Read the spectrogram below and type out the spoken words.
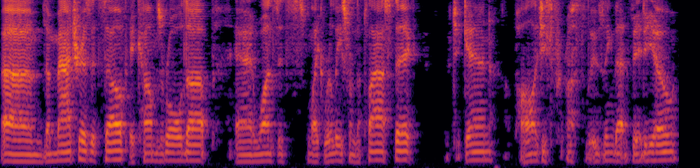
Um, the mattress itself, it comes rolled up, and once it's like released from the plastic, which again, apologies for us losing that video,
